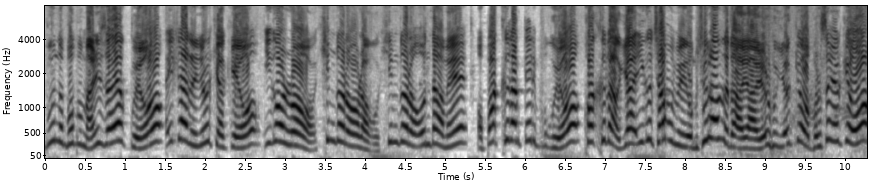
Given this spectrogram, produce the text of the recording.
분노 buff 많이 쌓였고요. 일단은 이렇게 할게요. 이걸로 힘 돌아오라고. 힘 돌아온 다음에 어 파크당 때리보고요. 파크당. 야 이거 잡으면 엄청난 거다. 야 여러분 역겨워. 벌써 역겨워.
